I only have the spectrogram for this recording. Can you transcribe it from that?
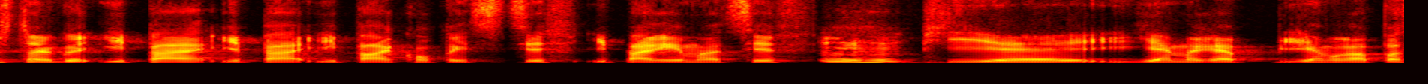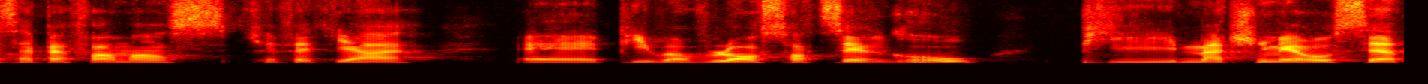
c'est un gars hyper, hyper, hyper compétitif, hyper émotif, mm-hmm. puis euh, il aimerait il aimera pas sa performance qu'il a faite hier, euh, puis il va vouloir sortir gros. Puis match numéro 7,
